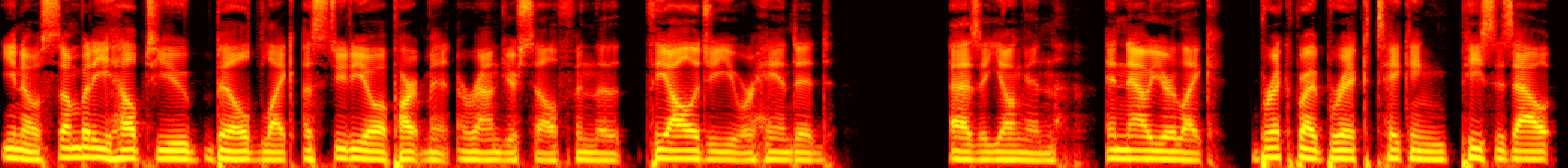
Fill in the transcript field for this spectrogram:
you know, somebody helped you build like a studio apartment around yourself and the theology you were handed as a youngin, and now you're like brick by brick taking pieces out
